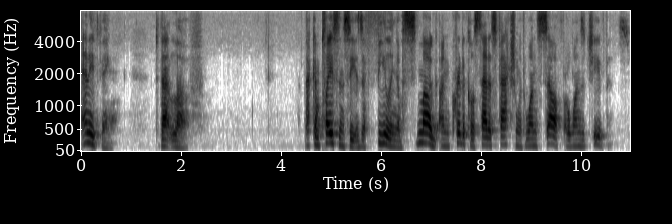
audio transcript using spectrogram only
anything to that love. That complacency is a feeling of smug, uncritical satisfaction with oneself or one's achievements.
